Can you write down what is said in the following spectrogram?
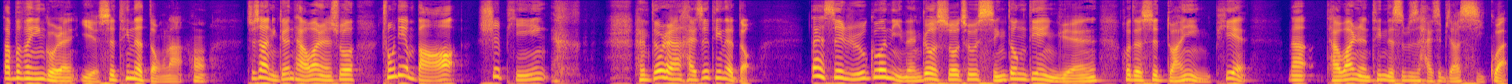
大部分英国人也是听得懂啦。哼，就像你跟台湾人说充电宝、视频，很多人还是听得懂。但是如果你能够说出行动电源或者是短影片，那台湾人听的是不是还是比较习惯？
